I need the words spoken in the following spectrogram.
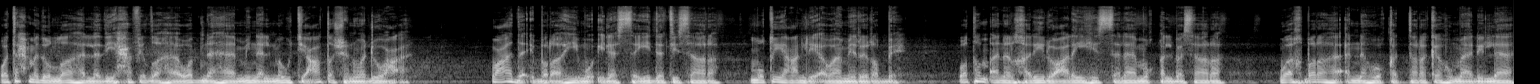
وتحمد الله الذي حفظها وابنها من الموت عطشا وجوعا. وعاد إبراهيم إلى السيدة سارة مطيعا لأوامر ربه وطمأن الخليل عليه السلام قلب سارة وأخبرها أنه قد تركهما لله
